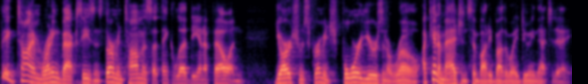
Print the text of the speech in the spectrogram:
big time running back seasons. Thurman Thomas, I think, led the NFL in yards from scrimmage four years in a row. I can't imagine somebody, by the way, doing that today.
